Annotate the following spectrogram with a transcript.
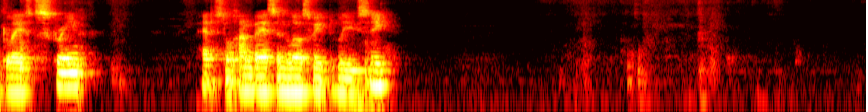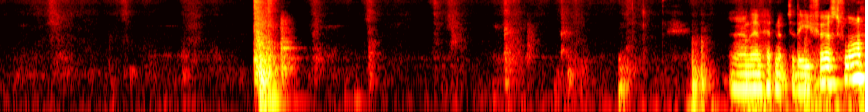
glazed screen, pedestal hand basin, low sweep WC. And then heading up to the first floor.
